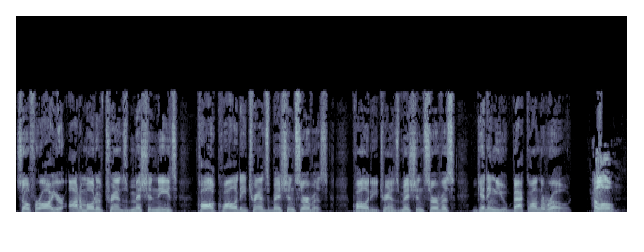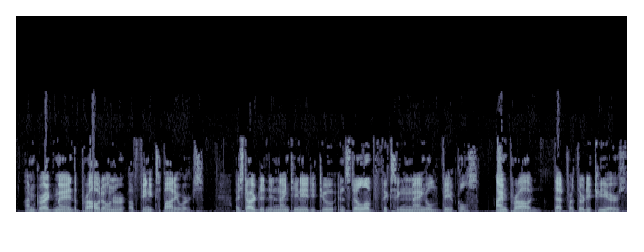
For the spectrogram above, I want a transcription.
So for all your automotive transmission needs, call Quality Transmission Service. Quality Transmission Service, getting you back on the road. Hello, I'm Greg May, the proud owner of Phoenix Body Works. I started in 1982 and still love fixing mangled vehicles. I'm proud that for 32 years,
